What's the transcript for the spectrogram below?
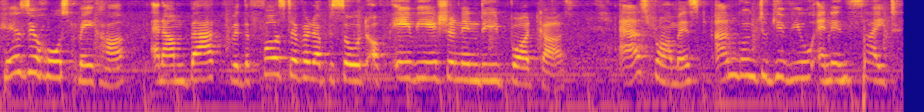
Here's your host Megha, and I'm back with the first ever episode of Aviation Indeed podcast. As promised, I'm going to give you an insight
